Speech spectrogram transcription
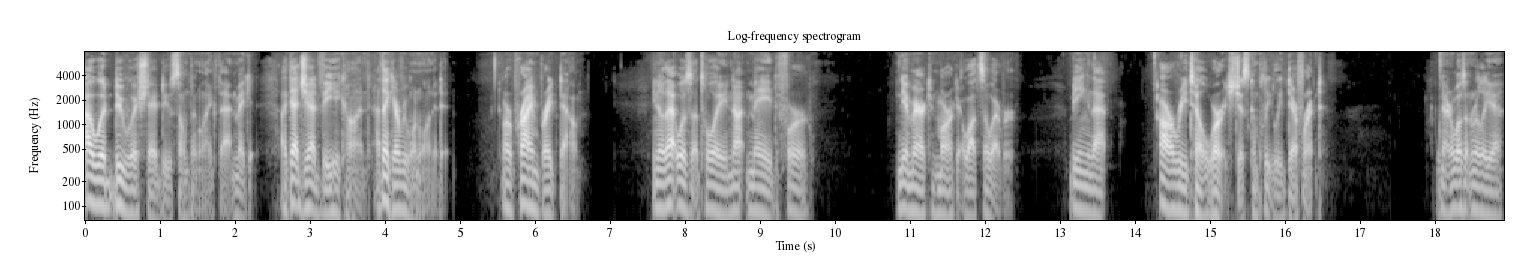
I would do wish they'd do something like that and make it like that Jet Vehicon. I think everyone wanted it. Or Prime Breakdown. You know, that was a toy not made for the American market whatsoever, being that our retail works just completely different. There wasn't really a,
